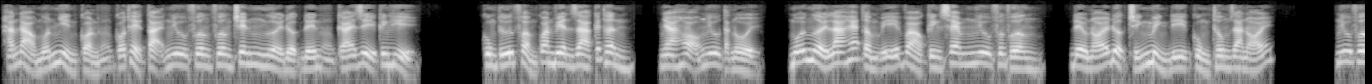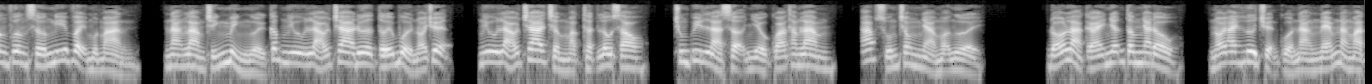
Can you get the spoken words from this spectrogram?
hắn đảo muốn nhìn còn có thể tại Ngưu Phương Phương trên người được đến cái gì kinh hỉ. Cùng tứ phẩm quan viên ra kết thân, nhà họ Ngưu tạc nổi, mỗi người la hét tầm ý vào kinh xem Ngưu Phương Phương, đều nói được chính mình đi cùng thông ra nói. Ngưu Phương Phương sớm nghĩ vậy một màn, nàng làm chính mình người cấp Ngưu lão cha đưa tới buổi nói chuyện, Ngưu lão cha trầm mặc thật lâu sau, chung quy là sợ nhiều quá tham lam, áp xuống trong nhà mọi người. Đó là cái nhẫn tâm nha đầu, nói ai hư chuyện của nàng ném nàng mặt,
